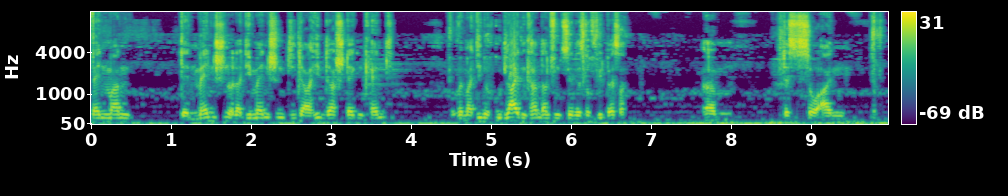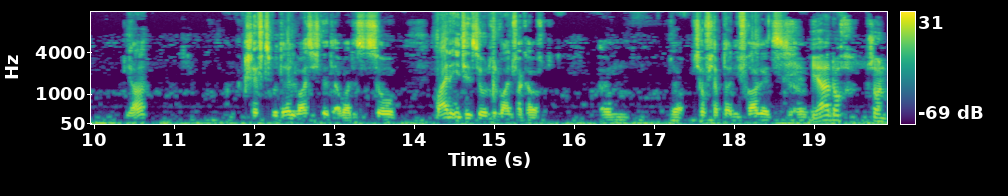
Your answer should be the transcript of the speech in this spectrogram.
wenn man den Menschen oder die Menschen, die dahinter stecken, kennt. Und wenn man die noch gut leiten kann, dann funktioniert das noch viel besser. Ähm, das ist so ein, ja, Geschäftsmodell, weiß ich nicht, aber das ist so meine Intention von Weinverkauf. Ähm, ja, ich hoffe, ich habe da die Frage jetzt. Äh ja, doch, schon.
